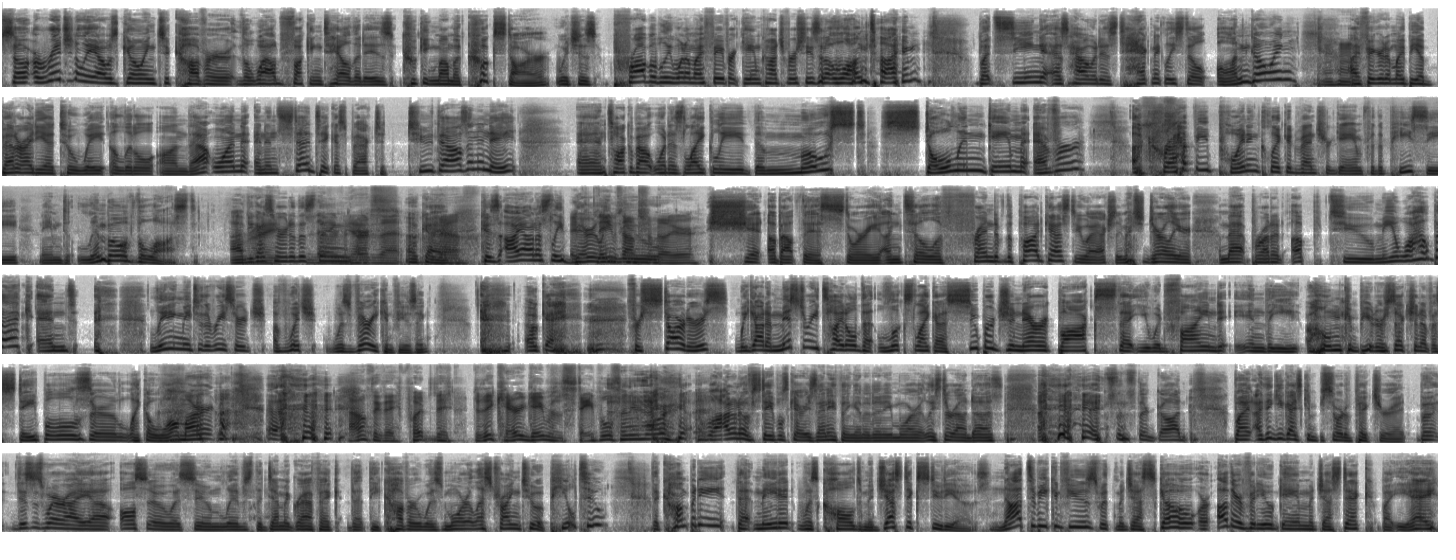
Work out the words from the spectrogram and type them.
So originally, I was going to cover the wild fucking tale that is Cooking Mama Cookstar, which is probably one of my favorite game controversies in a long time. But seeing as how it is technically still ongoing, mm-hmm. I figured it might be a better idea to wait a little on that one and instead take us back to 2008 and talk about what is likely the most stolen game ever a crappy point and click adventure game for the PC named Limbo of the Lost. Uh, have you guys heard of this Never thing? even heard of that. Okay. Yeah. Because I honestly barely name knew shit about this story until a friend of the podcast, who I actually mentioned earlier, Matt, brought it up to me a while back and leading me to the research of which was very confusing. okay. For starters, we got a mystery title that looks like a super generic box that you would find in the home computer section of a Staples or like a Walmart. I don't think they put. They, do they carry games at Staples anymore? well, I don't know if Staples carries anything in it anymore, at least around us, since they're gone. But I think you guys can sort of picture it. But this is where I uh, also assume lives the demographic that the cover was more or less trying to appeal to. The company that made it was called Majestic Studios, not to be confused with Majesco or other video game Majestic by EA.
